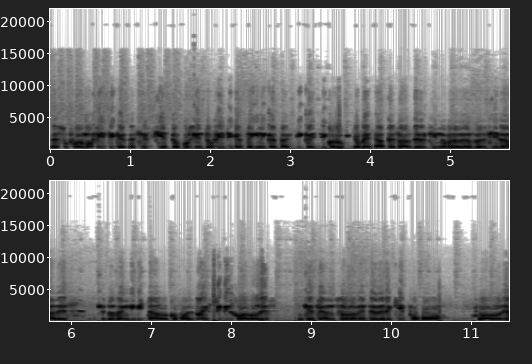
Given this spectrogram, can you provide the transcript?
de su forma física, es decir, 100% física, técnica, táctica y psicológicamente, a pesar del sinnúmero de adversidades que nos han limitado, como el no inscribir jugadores que sean solamente del equipo o jugadores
